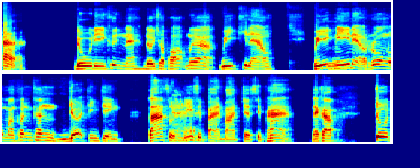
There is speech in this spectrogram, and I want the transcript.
ค่ะ ดูดีขึ้นนะ โดยเฉพาะเมื่อวีคที่แล้ว วีคนี้เนี่ยร่วงลงมาค่อนข้างเยอะจริง ๆ ล่าสุดค่ะ28 บาท 75 นะครับ จุด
